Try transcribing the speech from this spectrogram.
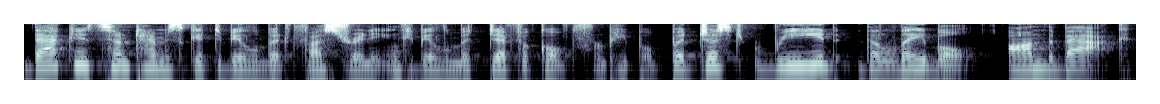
that can sometimes get to be a little bit frustrating and can be a little bit difficult for people. But just read the label on the back.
